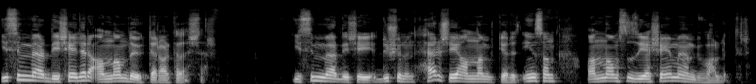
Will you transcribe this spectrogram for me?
isim verdiği şeylere anlam da yükler arkadaşlar. İsim verdiği şeyi düşünün. Her şeye anlam yükleriz. İnsan anlamsız yaşayamayan bir varlıktır.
